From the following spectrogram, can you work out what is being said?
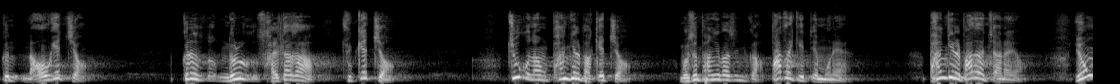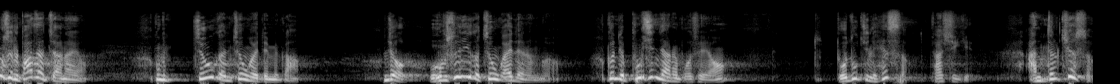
그 나오겠죠. 그래도 늘 살다가 죽겠죠. 죽고 나면 판결 받겠죠. 무슨 판결 받습니까? 받았기 때문에. 판결을 받았잖아요. 용서를 받았잖아요. 그럼 지옥까지 천국 가야 됩니까? 이제 없으니까 천국 가야 되는 거. 근데 불신자는 보세요. 도둑질을 했어, 자식이. 안 들켰어.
